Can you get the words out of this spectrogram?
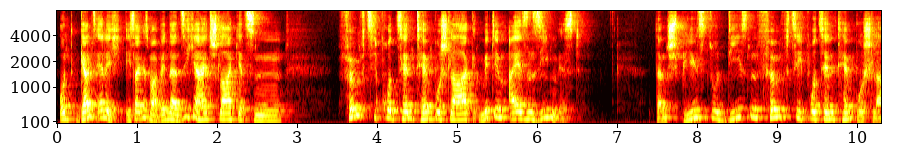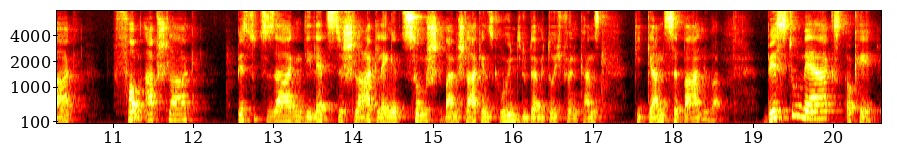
Und ganz ehrlich, ich sage es mal, wenn dein Sicherheitsschlag jetzt ein 50% Temposchlag mit dem Eisen 7 ist, dann spielst du diesen 50% Temposchlag vom Abschlag bis sozusagen die letzte Schlaglänge zum, beim Schlag ins Grün, die du damit durchführen kannst, die ganze Bahn über. Bis du merkst, okay,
